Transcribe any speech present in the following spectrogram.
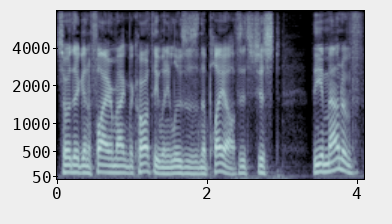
So are they're going to fire Mike McCarthy when he loses in the playoffs. It's just the amount of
